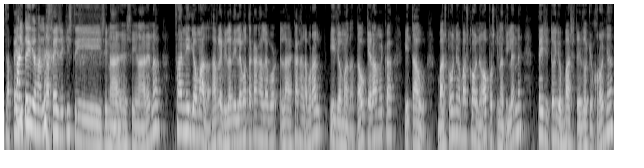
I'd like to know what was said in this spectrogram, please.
Θα παίζει, το ίδιο θα, θα παίζει εκεί στη, στην, στην αρένα, θα είναι η ίδια ομάδα. Θα βλέπεις. Δηλαδή λέγονται τα Κάχα Λαμποράλ, η ίδια ομάδα. Τάου Κεράμικα ή Τάου. Μπασκόνια, Μπασκόνια. Όπως και να τη λένε, παίζει το ίδιο μπάσκετ εδώ και χρόνια.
